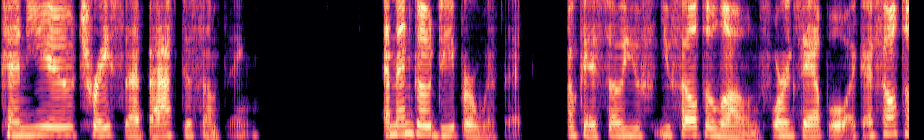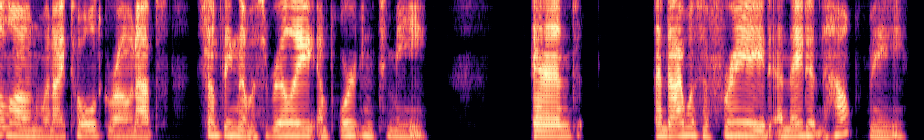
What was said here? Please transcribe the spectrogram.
Can you trace that back to something? And then go deeper with it. Okay, so you you felt alone. For example, like I felt alone when I told grown-ups something that was really important to me. And and I was afraid and they didn't help me.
